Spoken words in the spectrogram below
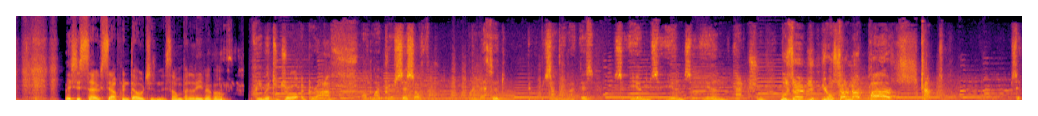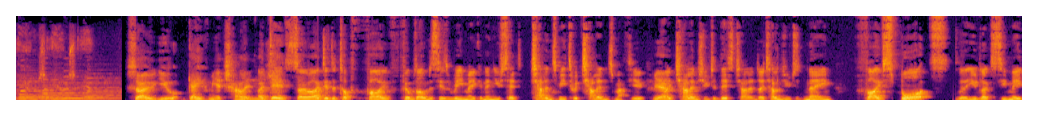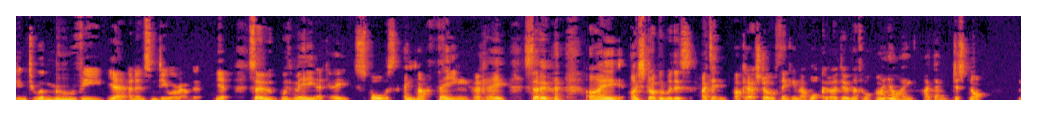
This is so self indulgent. It's unbelievable. If we were to draw a graph of my process, of my method, something like this Sir Ian, Sir Ian, Sir Ian, action. Wizard, you shall not pass! Cut! Ian, Ian, Ian. So, you gave me a challenge. I did. So I did the top five films I want to see as a remake, and then you said, challenge me to a challenge, Matthew. Yeah. I challenge you to this challenge. I challenge you to name five sports that you'd like to see made into a movie. Yeah. And then some deal around it. Yeah. So with me, okay, sports ain't my thing. Okay. So I I struggled with this. I didn't. Okay, I struggled thinking now what could I do, and I thought I know I I don't just not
